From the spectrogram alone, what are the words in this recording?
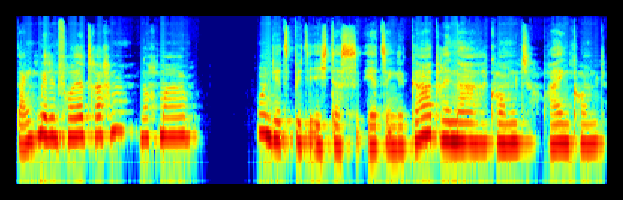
danken wir den Feuerdrachen nochmal. Und jetzt bitte ich, dass Erzengel Gabriel nahe kommt, reinkommt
